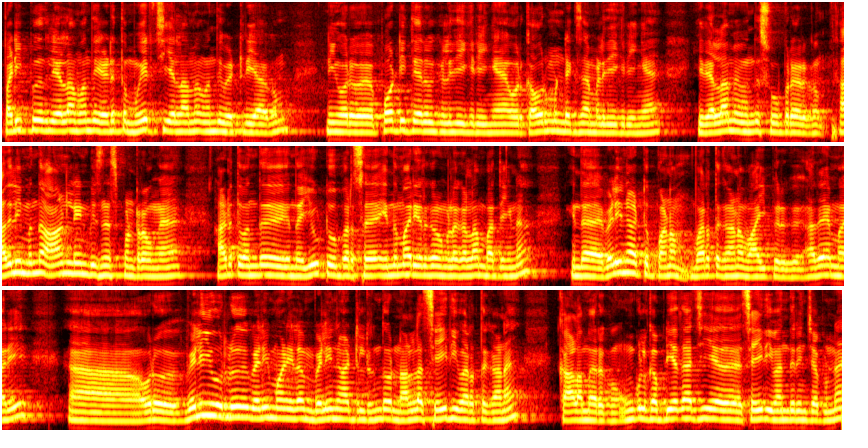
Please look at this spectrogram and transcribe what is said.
படிப்பு இதில் எல்லாம் வந்து எடுத்த முயற்சி எல்லாமே வந்து வெற்றியாகும். நீங்கள் ஒரு போட்டித் தேர்வுக்கு எழுதிக்கிறீங்க ஒரு கவர்மெண்ட் எக்ஸாம் எழுதிக்கிறீங்க இது எல்லாமே வந்து சூப்பராக இருக்கும். அதுலேயும் வந்து ஆன்லைன் பிஸ்னஸ் பண்ணுறவங்க அடுத்து வந்து இந்த யூடியூபர்ஸு இந்த மாதிரி இருக்கிறவங்களுக்கெல்லாம் பார்த்திங்கன்னா இந்த வெளிநாட்டு பணம் வரத்துக்கான வாய்ப்பு இருக்குது அதே மாதிரி ஒரு வெளியூர் வெளிமாநிலம் வெளிநாட்டிலிருந்து ஒரு நல்ல செய்தி வரத்துக்கான காலமாக இருக்கும். உங்களுக்கு அப்படி ஏதாச்சும் செய்தி வந்துருந்துச்சு அப்படின்னா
